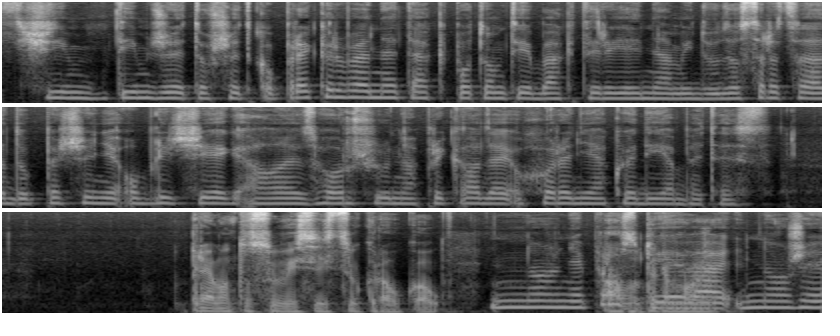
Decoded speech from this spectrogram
tým, tým, že je to všetko prekrvené, tak potom tie baktérie nám idú do srdca, do pečenia obličiek, ale zhoršujú napríklad aj ochorenie ako je diabetes priamo to súvisí s cukrovkou. No neprospieva, teda môže... no že,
